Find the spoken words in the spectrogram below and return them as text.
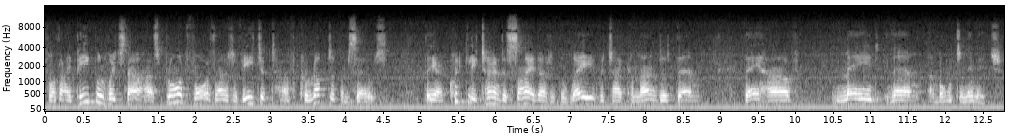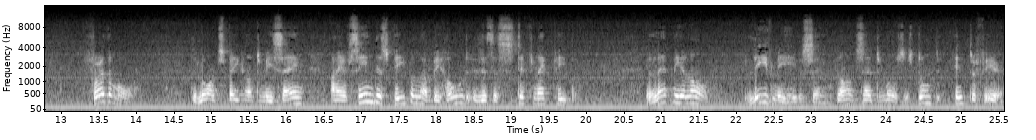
For thy people which thou hast brought forth out of Egypt have corrupted themselves they are quickly turned aside out of the way which I commanded them. They have made them a molten image. Furthermore, the Lord spake unto me, saying, I have seen this people, and behold, it is a stiff necked people. Let me alone. Leave me, he was saying. God said to Moses, Don't interfere.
